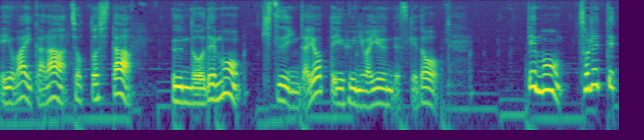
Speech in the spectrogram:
弱いからちょっとした運動でもきついんだよっていう風には言うんですけどでもそれって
